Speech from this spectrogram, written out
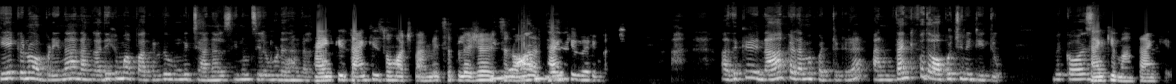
கேட்கணும் அப்படின்னா நாங்கள் அதிகமாக பார்க்கறது உங்க சேனல்ஸ் இன்னும் சில ஊடகங்கள். Thank you thank you so much ma'am it's pleasure it's honor. Thank you very much அதுக்கு நான் கடமைப்பட்டுக்கிறேன் and thank you for the opportunity to because thank you ma'am thank you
